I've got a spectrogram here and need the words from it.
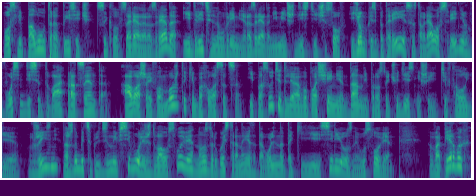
После полутора тысяч циклов заряда-разряда и длительного времени разряда не меньше 10 часов, емкость батареи составляла в среднем 82%. А ваш iPhone может таким похвастаться? И по сути для воплощения данной просто чудеснейшей технологии в жизнь должны быть соблюдены всего лишь два условия, но с другой стороны это довольно такие серьезные условия. Во-первых,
